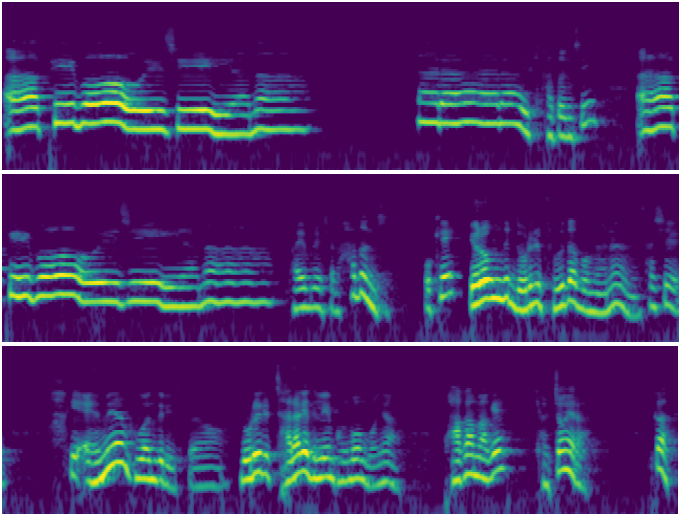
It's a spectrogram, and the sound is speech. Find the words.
앞이 보이지 않아. 나라라 이렇게 가든지 앞이 보이지 않아. 바이브레이션을 하든지. 오케이? 여러분들이 노래를 부르다 보면은 사실 아, 이 애매한 구간들이 있어요. 노래를 잘하게 들리는 방법은 뭐냐? 과감하게 결정해라. 그러니까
